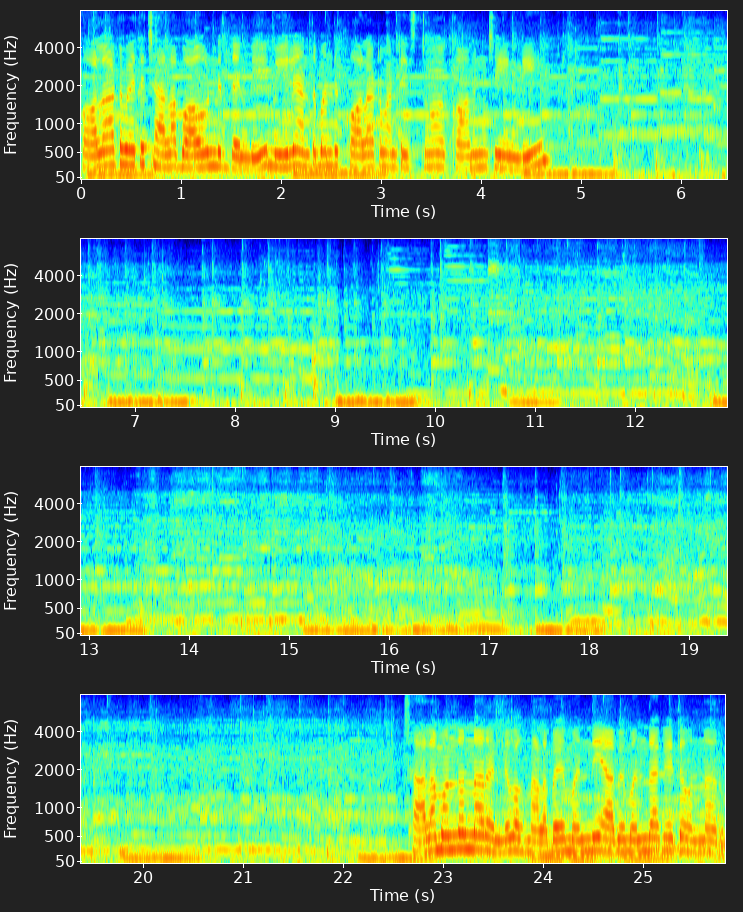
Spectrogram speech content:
కోలాటం అయితే చాలా బాగుండిద్దండి. మీలో ఎంతమంది కోలాటం అంటే ఇష్టమో కామెంట్ చేయండి. చాలా మంది ఉన్నారండి. ఒక నలభై మంది యాభై మంది దాకా అయితే ఉన్నారు.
